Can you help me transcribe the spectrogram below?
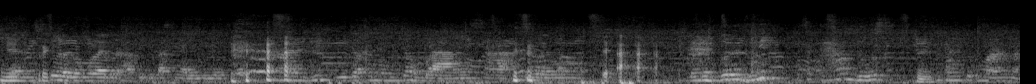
Ngecek. itu udah mulai beraktivitas nyari duit. Anjir, udah kenceng bangsa. Gue emang bener-bener duit sekardus. Iya. Entah itu ke mana.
